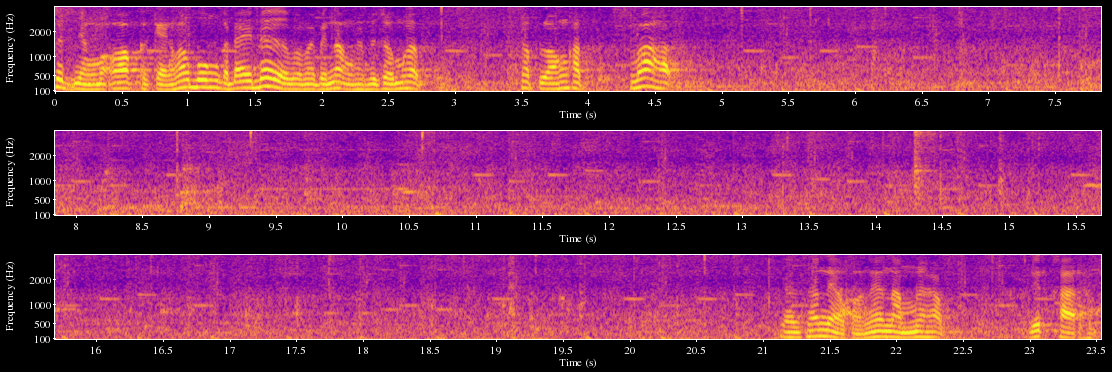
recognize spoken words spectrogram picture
ขึ้นอย่างมาออกกับแกงข้าวบุ้งกับได้เด้อมาเป็นน้องท่านผู้ชมครับรับรองครับว่าครับงานชั้นแนวขอแนะนำนะครับเด็ดขาดครับ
